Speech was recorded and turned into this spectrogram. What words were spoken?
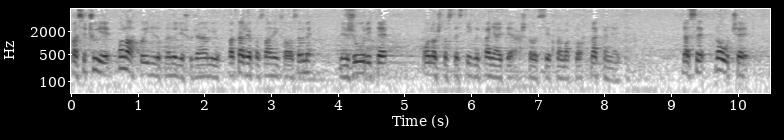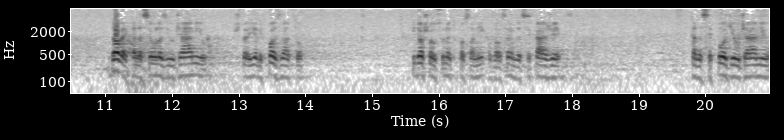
pa se čuje, polako idi dok ne dođeš u džamiju. Pa kaže poslanik sa osrme, ne žurite, ono što ste stigli, klanjajte, a što vas je promaklo, naklanjajte. Da se prouče dove kada se ulazi u džamiju, što je jeli poznato, i došlo u sunetu poslanika sa osrme, da se kaže kada se pođe u džamiju.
